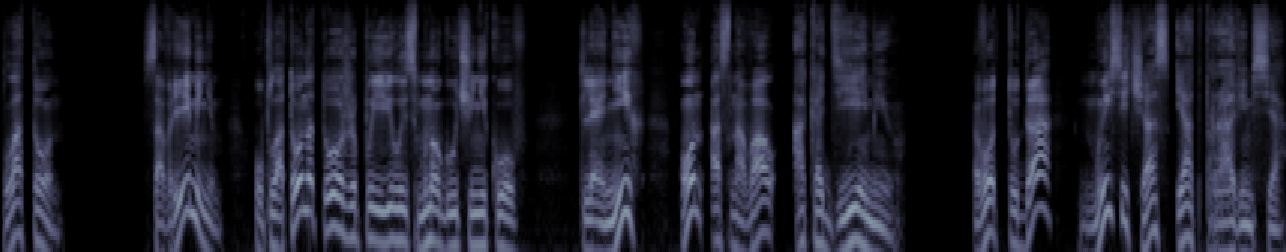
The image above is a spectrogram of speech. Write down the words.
Платон. Со временем у Платона тоже появилось много учеников. Для них он основал академию. Вот туда мы сейчас и отправимся.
